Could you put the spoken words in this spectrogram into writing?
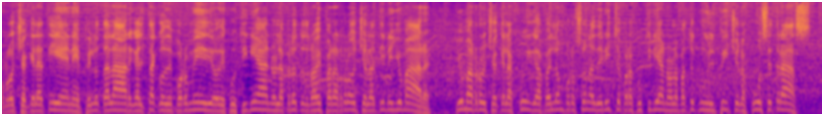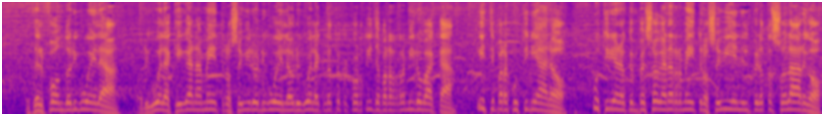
Rocha que la tiene, pelota larga, el taco de por medio de Justiniano, la pelota otra vez para Rocha, la tiene Yomar. Yomar Rocha que la juega, pelón por zona derecha para Justiniano, la mató con el pecho, la jugó hacia atrás. Desde el fondo Orihuela, Orihuela que gana metros, se viene Orihuela, Orihuela que la toca cortita para Ramiro Vaca. Este para Justiniano, Justiniano que empezó a ganar metros, se viene el pelotazo largo,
